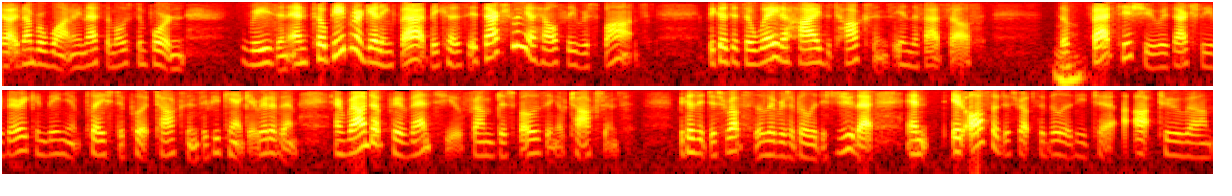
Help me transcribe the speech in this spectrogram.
Uh, number one, I mean that's the most important reason. And so people are getting fat because it's actually a healthy response because it's a way to hide the toxins in the fat cells. The Mhm. fat tissue is actually a very convenient place to put toxins if you can't get rid of them. And Roundup prevents you from disposing of toxins because it disrupts the liver's ability to do that. And it also disrupts the ability to uh, to um,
